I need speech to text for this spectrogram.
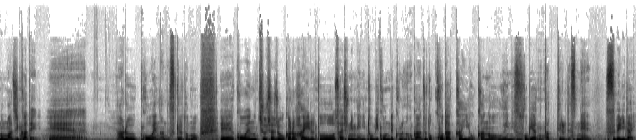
の間近で、えーある公園なんですけれども、えー公園の駐車場から入ると最初に目に飛び込んでくるのがちょっと小高い丘の上にそびえ立ってるですね滑り台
